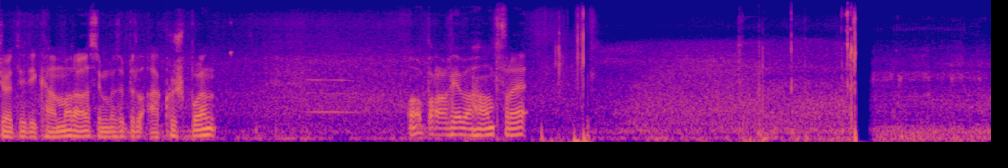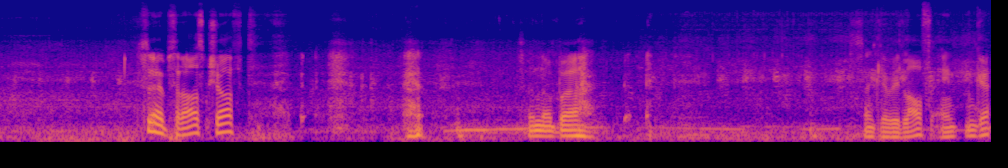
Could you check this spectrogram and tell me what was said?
Schalte die Kamera aus, ich muss ein bisschen Akku sparen. Oh, brauche ich aber handfrei. So, ich habe es rausgeschafft. Sind ein paar. Das sind glaube ich Laufenten, gell?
